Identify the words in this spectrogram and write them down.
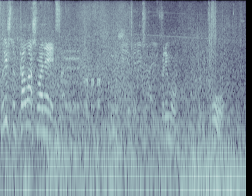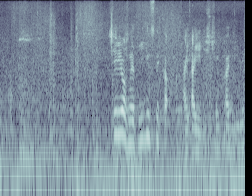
Слышь, тут калаш валяется. Прямом. О. Серьезно, это единственный... ка- А, а эти с чем ходили?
